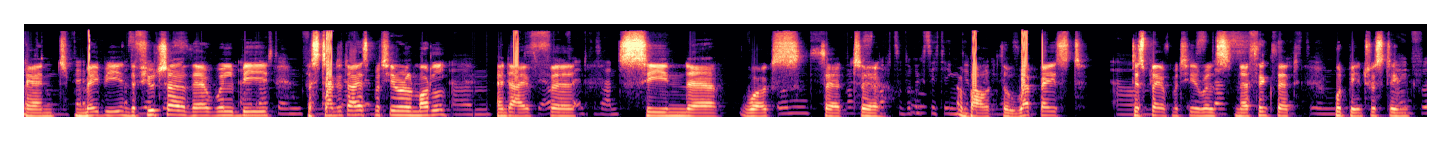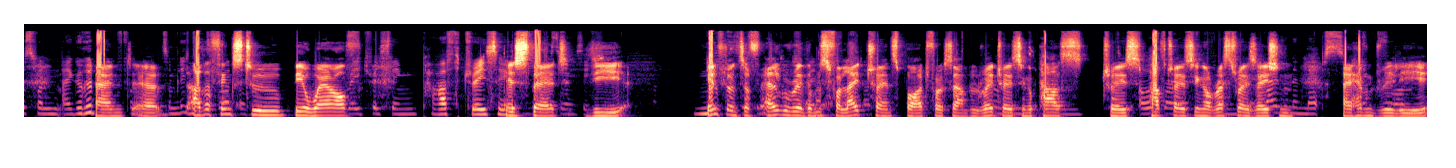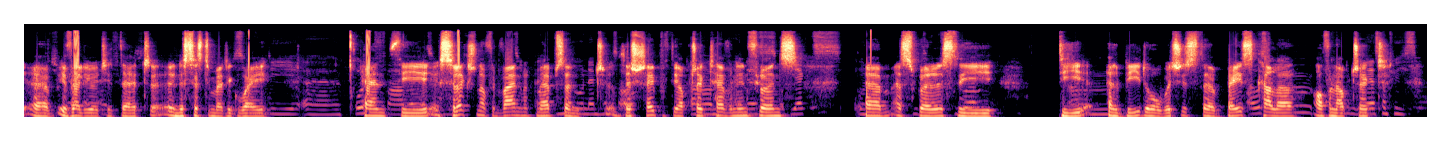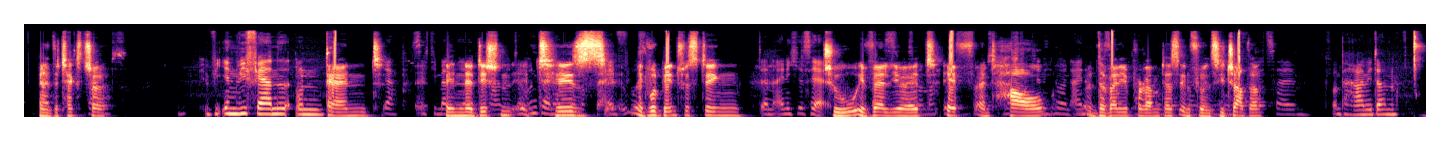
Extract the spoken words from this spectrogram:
And maybe in the future there will be a standardized material model, ähm, and I've uh, seen uh, works that uh, about the web-based display of materials, and I think that would be interesting. And uh, other things to be aware of is that the influence of algorithms for light transport, for example, ray tracing or path, trace, path tracing or rasterization, I haven't really uh, evaluated that in a systematic way. And the selection of environment maps and the shape of the object have an influence, um, as well as the the um, albedo, which is the base color of an object, and the texture. Inwiefern und and in addition, it is it would be interesting to evaluate if and how the value parameters influence each other.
